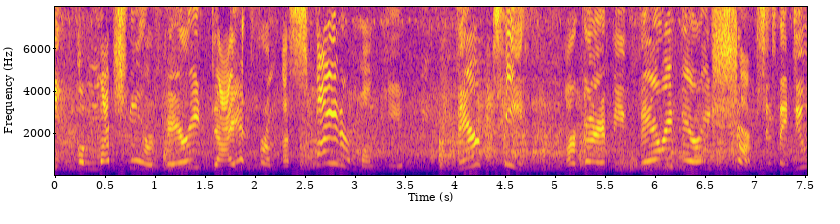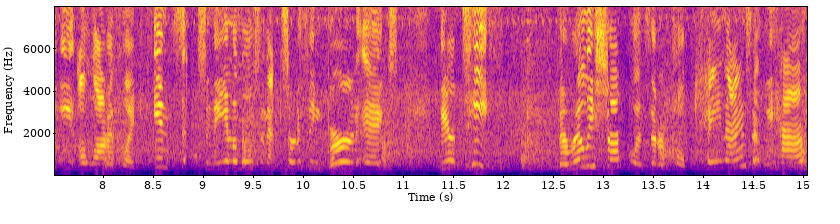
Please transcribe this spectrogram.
eat a much more varied diet from a spider monkey, their teeth are going to be very, very sharp. Since they do eat a lot of like insects and animals and that sort of thing, bird eggs, their teeth, the really sharp ones that are called canines that we have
